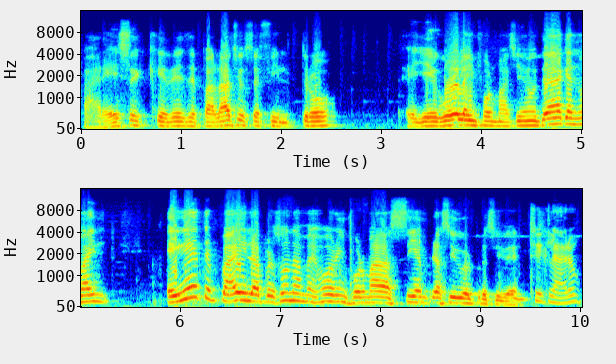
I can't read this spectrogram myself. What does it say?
parece que desde Palacio se filtró, eh, llegó la información. Usted que no hay, en este país la persona mejor informada siempre ha sido el presidente. Sí, claro.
